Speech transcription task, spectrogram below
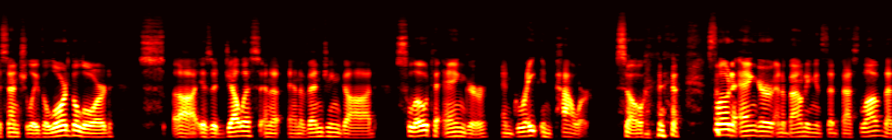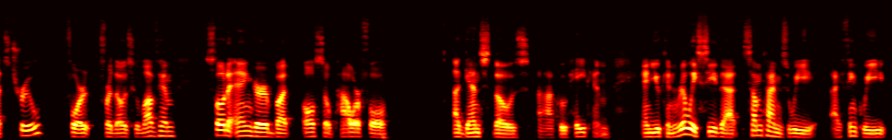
essentially, the Lord, the Lord, uh, is a jealous and, a, and avenging God, slow to anger and great in power. So slow to anger and abounding in steadfast love. That's true for for those who love him. Slow to anger, but also powerful against those uh, who hate him. And you can really see that sometimes we, I think we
